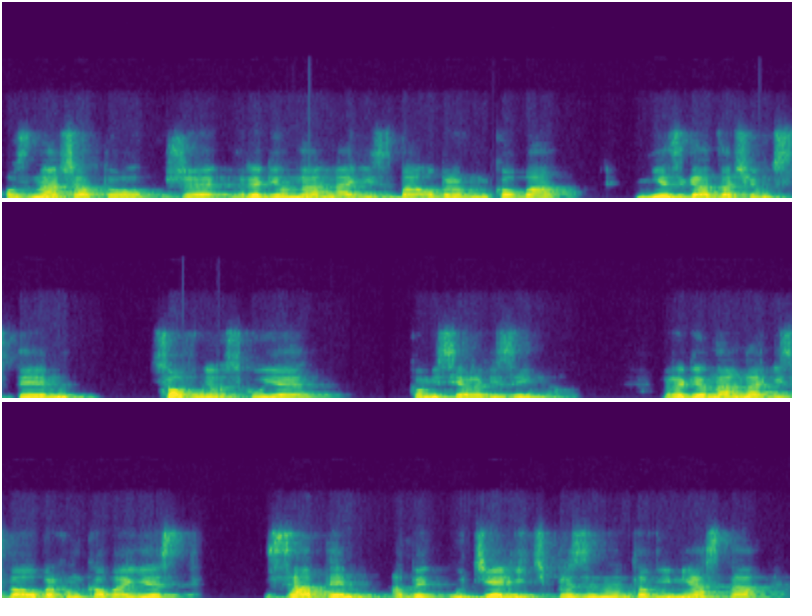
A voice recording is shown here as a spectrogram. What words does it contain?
oznacza to, że Regionalna Izba Obrachunkowa nie zgadza się z tym, co wnioskuje Komisja Rewizyjna. Regionalna Izba Obrachunkowa jest za tym, aby udzielić prezydentowi miasta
